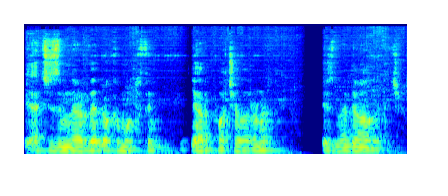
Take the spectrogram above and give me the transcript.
Diğer çizimlerde lokomotifin diğer parçalarını çizmeye devam edeceğim.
